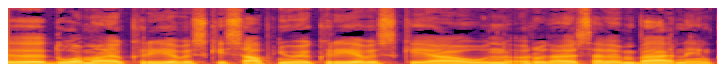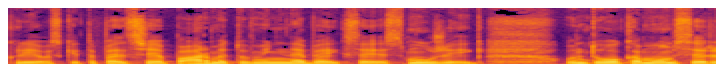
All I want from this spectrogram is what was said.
uh, domāju krieviski, sapņoju krieviski, jā, un runāju ar saviem bērniem krieviski. Tāpēc šie pārmetumi viņi nebeigsies mūžīgi. Un to, ka mums ir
